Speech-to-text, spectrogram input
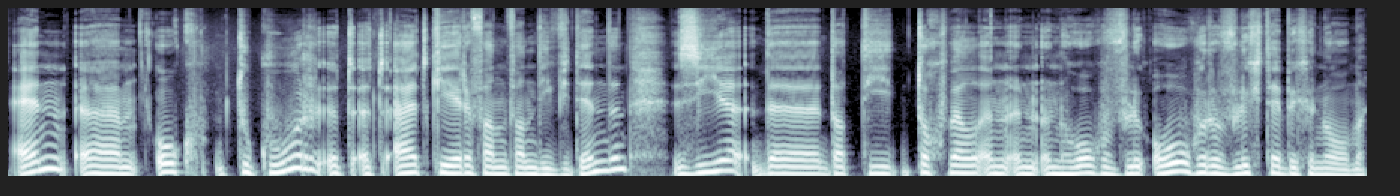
En uh, ook toekoer, het, het uitkeren van, van dividenden, zie je de, dat die toch wel een, een, een hoge hogere vlucht hebben genomen.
